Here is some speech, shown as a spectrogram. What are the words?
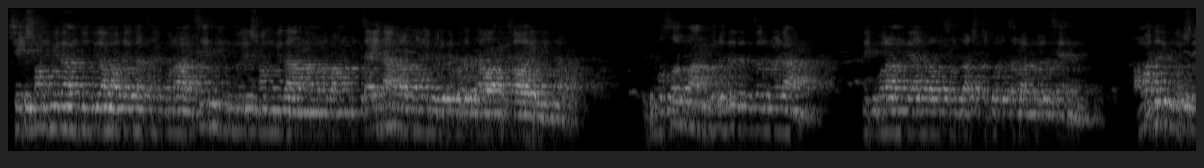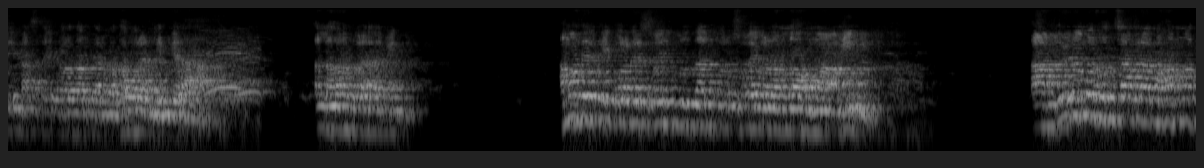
সেই সংবিধান যদি আমাদের কাছে এখন আছে, কিন্তু এই সংবিধান আমরা মানতে চাই না, আমরা মনে করি করে দেওয়া খাওয়াই দিতাম কিন্তু মুসলমান করে যেতে চলবে না, যে কোরআন দিয়ে আল্লাহ রসুল রাষ্ট্র পরিচালনা করেছেন, আমাদেরকেও সেই কাজটাই করা দরকার, কথা বলেন ঠিক না আল্লাহ রাব্বুল আলামিন আমাদেরকে কোরআনের সহিহ বুঝদান করে সবাই বলেন আল্লাহুম্মা আমিন। আর দুই নম্বর হচ্ছে আমরা মোহাম্মদ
